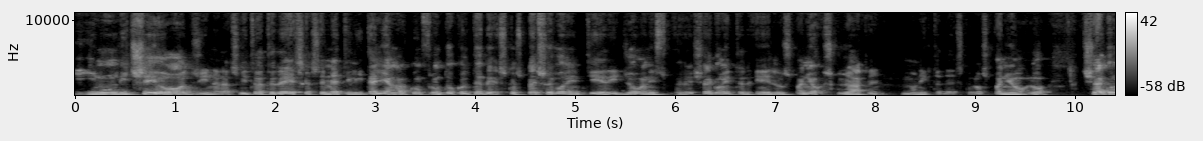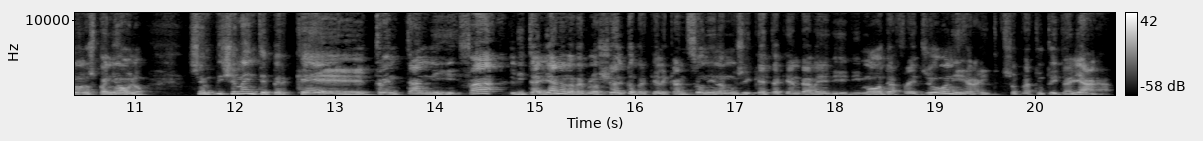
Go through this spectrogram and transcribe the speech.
in un liceo oggi nella Svizzera tedesca, se metti l'italiano al confronto col tedesco, spesso e volentieri i giovani eh, scelgono il eh, lo spagnolo, scusate, non il tedesco, lo spagnolo, scelgono lo spagnolo semplicemente perché 30 anni fa l'italiano l'avrebbero scelto perché le canzoni la musichetta che andava di, di moda fra i giovani era soprattutto italiana.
